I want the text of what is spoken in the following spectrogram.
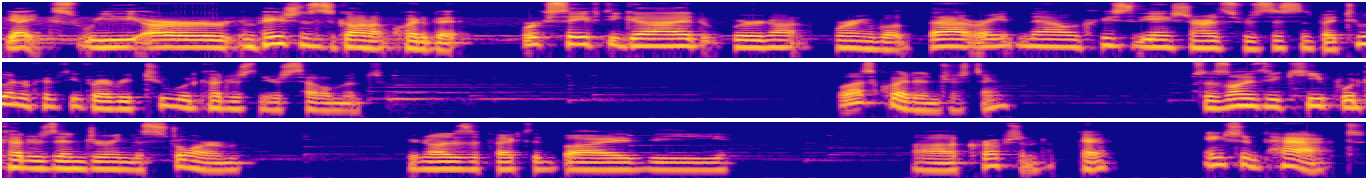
Yikes, we our impatience has gone up quite a bit. Work safety guide, we're not worrying about that right now. Increases the Ancient Hearth's resistance by 250 for every two woodcutters in your settlement. Well, that's quite interesting. So as long as you keep woodcutters in during the storm, you're not as affected by the uh, corruption. Okay. Ancient Pact.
